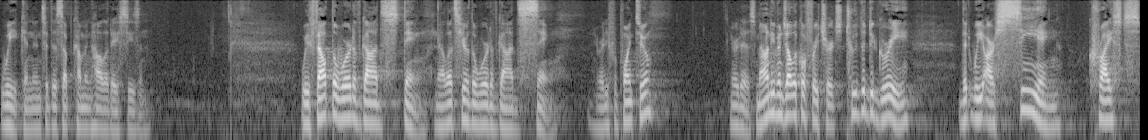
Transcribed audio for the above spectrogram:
week and into this upcoming holiday season. We felt the Word of God sting. Now let's hear the Word of God sing. You ready for point two? Here it is Mound Evangelical Free Church, to the degree that we are seeing Christ's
